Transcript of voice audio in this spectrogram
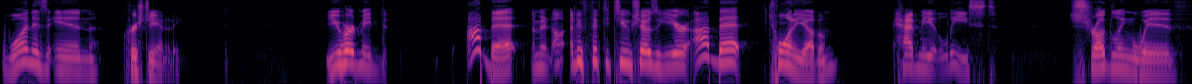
One is in Christianity. You heard me. d- I bet. I mean, I do 52 shows a year. I bet 20 of them had me at least struggling with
